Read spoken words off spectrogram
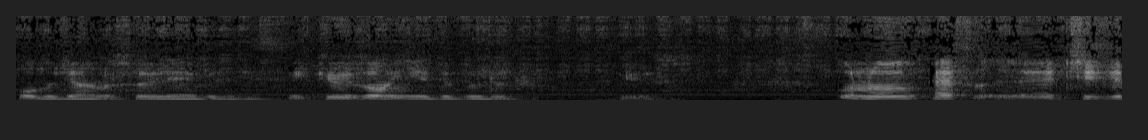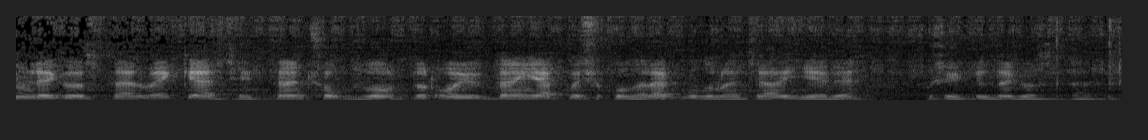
olacağını söyleyebiliriz. 217 bölü 100. Bunu e, çizimle göstermek gerçekten çok zordur. O yüzden yaklaşık olarak bulunacağı yeri bu şekilde gösterdik.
